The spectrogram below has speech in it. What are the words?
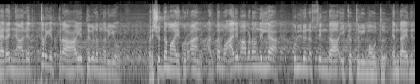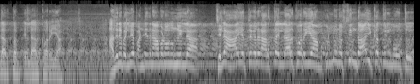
കരഞ്ഞാൽ എത്ര എത്ര ആയത്തുകളെന്നറിയോ? പരിശുദ്ധമായ ഖുർആൻ അർത്ഥം ആലിമാവണമെന്നില്ല. കുല്ലു മൗത്ത്. എന്താ ഇതിന്റെ അർത്ഥം? എല്ലാവർക്കും അറിയാം. അതിനെ വലിയ പണ്ഡിതനാവണമെന്നൊന്നുമില്ല. ചില ആയത്തുകളുടെ അർത്ഥം എല്ലാവർക്കും അറിയാം. കുല്ലു നഫ്സിൻ മൗത്ത്.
